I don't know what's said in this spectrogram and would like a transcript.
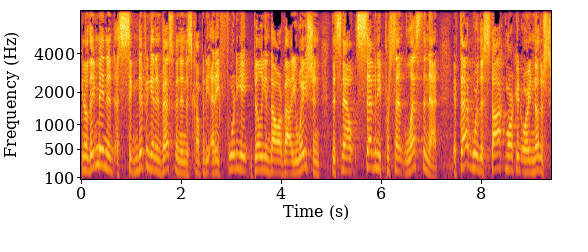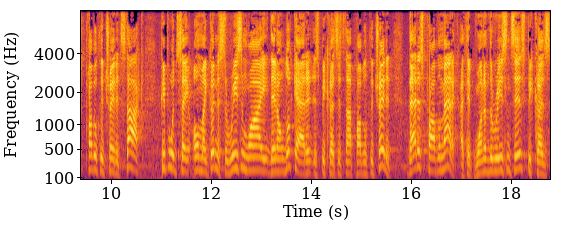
you know, they made a significant investment in this company at a $48 billion valuation that's now 70% less than that. If that were the stock market or another publicly traded stock, people would say, oh my goodness, the reason why they don't look at it is because it's not publicly traded. That is problematic. I think one of the reasons is because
